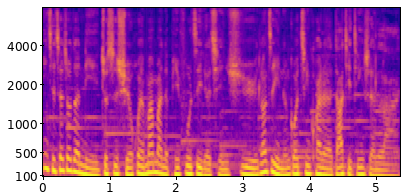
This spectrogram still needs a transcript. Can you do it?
因此，这周的你就是学会慢慢的平复自己的情绪，让自己能够尽快的打起精神来。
